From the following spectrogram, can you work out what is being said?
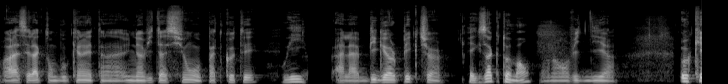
Voilà, c'est là que ton bouquin est une invitation au pas de côté. Oui. À la bigger picture. Exactement. On a envie de dire. Ok,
